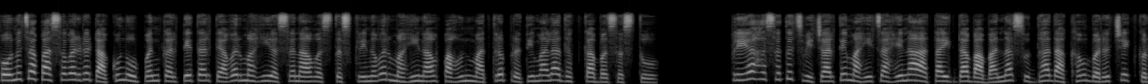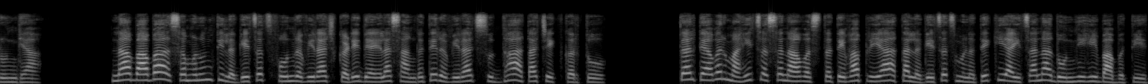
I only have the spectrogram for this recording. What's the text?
फोनचा पासवर्ड टाकून ओपन करते तर त्यावर माही असं नाव असतं स्क्रीनवर माही नाव पाहून मात्र प्रतिमाला धक्का बस असतो. प्रिया हसतच विचारते माहीच आहे ना आता एकदा बाबांना सुद्धा दाखव बरं चेक करून घ्या. ना बाबा असं म्हणून ती लगेचच फोन रविराजकडे द्यायला सांगते रविराज सुद्धा आता चेक करतो. तर त्यावर माहीच असं नाव असतं तेव्हा प्रिया आता लगेचच म्हणते की आईचा ना दोन्हीही बाबतीत.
